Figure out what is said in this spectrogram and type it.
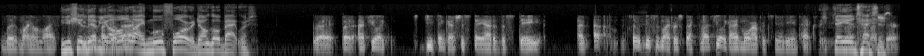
live my own life. You should Even live your own back. life. Move forward. Don't go backwards. Right, but I feel like, do you think I should stay out of the state? I, I, so this is my perspective. I feel like I have more opportunity in Texas. Stay in but I'm not Texas. sure.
